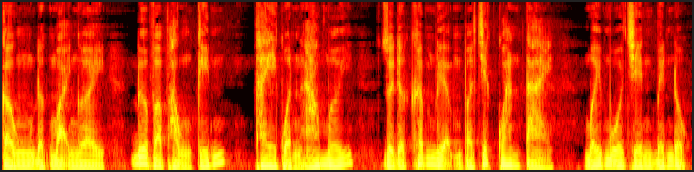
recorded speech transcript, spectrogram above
Công được mọi người đưa vào phòng kín thay quần áo mới, rồi được khâm liệm vào chiếc quan tài mới mua trên bến đục.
